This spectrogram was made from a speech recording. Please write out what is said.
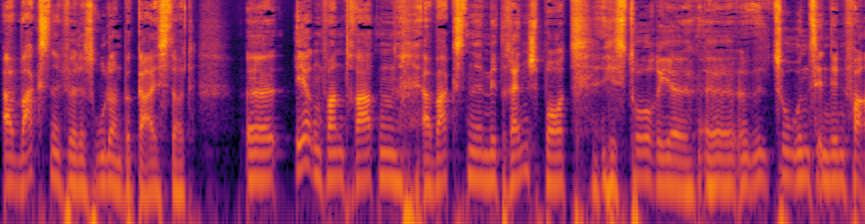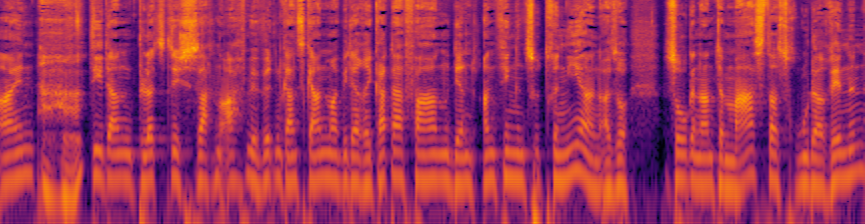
Erwachsene für das Rudern begeistert. Äh, irgendwann traten Erwachsene mit Rennsport-Historie äh, zu uns in den Verein, die dann plötzlich sagten, ach, wir würden ganz gern mal wieder Regatta fahren und dann anfingen zu trainieren. Also sogenannte Masters-Ruderinnen,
